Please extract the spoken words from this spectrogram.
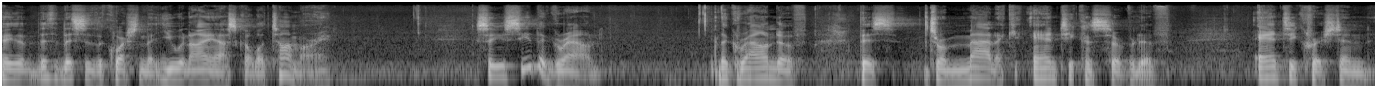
Okay, this, this is the question that you and I ask all the time, Ari. So you see the ground, the ground of this dramatic anti conservative, anti Christian,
